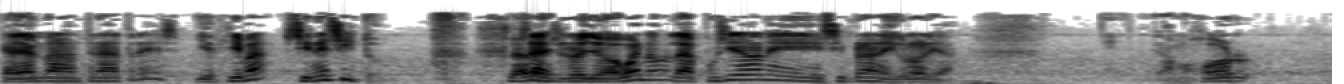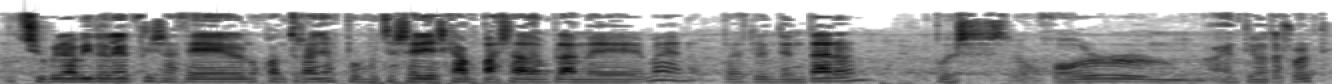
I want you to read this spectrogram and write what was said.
que habían dado en Antena 3 y encima sin éxito. Claro. ¿Sabes? Rollo, bueno, la pusieron y sin pena ni gloria. A lo mejor, si hubiera habido Netflix hace unos cuantos años, pues muchas series que han pasado en plan de, bueno, pues lo intentaron, pues a lo mejor han tenido otra suerte.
